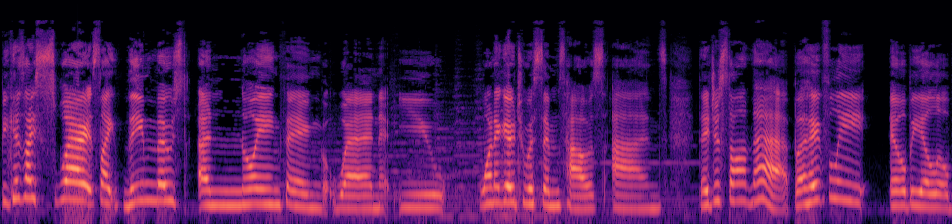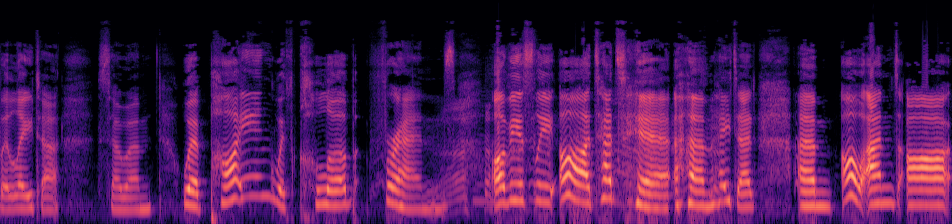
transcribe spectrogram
because I swear it's like the most annoying thing when you want to go to a Sims house and they just aren't there. But hopefully it'll be a little bit later. So um, we're partying with club friends. Obviously, oh, Ted's here. Um, hey Ted. Um, oh, and our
